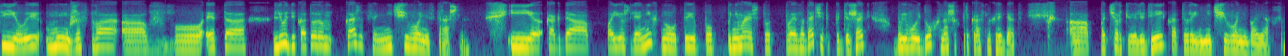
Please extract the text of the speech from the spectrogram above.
силы, мужества. а, Это люди, которым, кажется, ничего не страшно. И когда поешь для них, ну, ты по- понимаешь, что твоя задача это поддержать боевой дух наших прекрасных ребят. А, подчеркиваю, людей, которые ничего не боятся.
